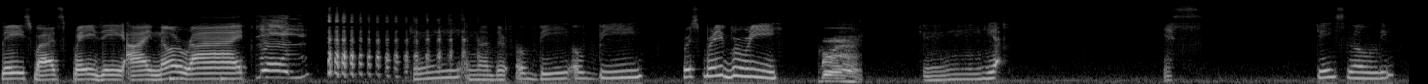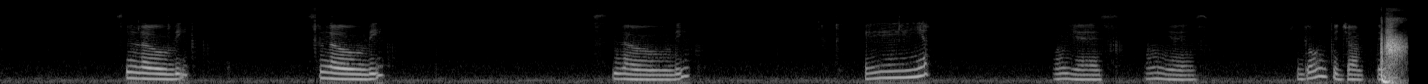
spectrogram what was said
place was crazy, I know, right? LOL. Okay, another Obby, Obby. Where's bravery? Bruh. Okay, yeah. Yes. Okay, slowly. Slowly. Slowly. Slowly. Oh yes. Oh yes. I'm going to jump there.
